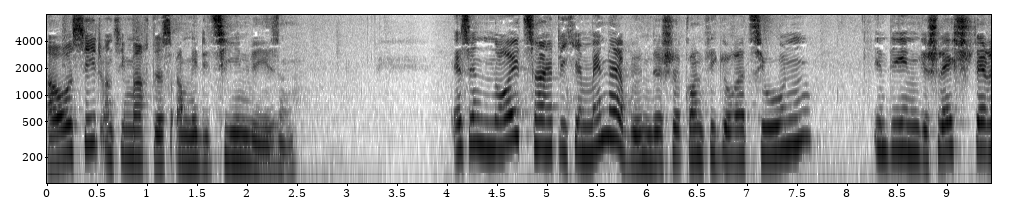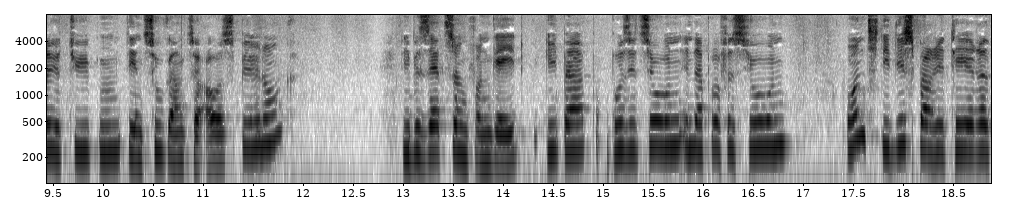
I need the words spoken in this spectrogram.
aussieht und sie macht es am Medizinwesen. Es sind neuzeitliche männerbündische Konfigurationen, in denen Geschlechtsstereotypen den Zugang zur Ausbildung, die Besetzung von Gatekeeper-Positionen in der Profession und die disparitäre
